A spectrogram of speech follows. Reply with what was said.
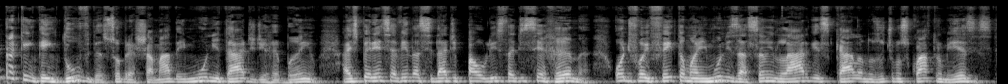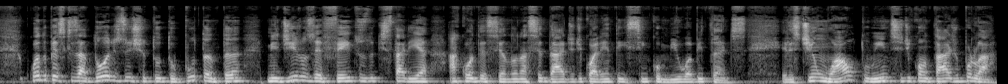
E para quem tem dúvidas sobre a chamada imunidade de rebanho, a experiência vem da cidade paulista de Serrana, onde foi feita uma imunização em larga escala nos últimos quatro meses, quando pesquisadores do Instituto Butantan mediram os efeitos do que estaria acontecendo na cidade de 45 mil habitantes. Eles tinham um alto índice de contágio por lá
